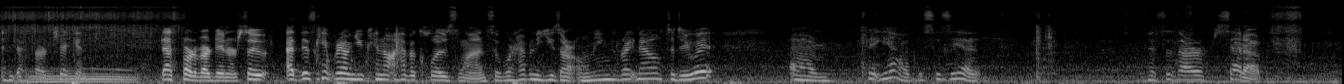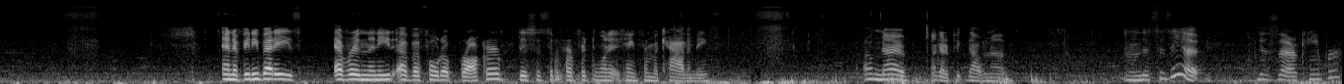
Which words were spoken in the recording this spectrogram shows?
And that's our chicken. That's part of our dinner. So at this campground, you cannot have a clothesline, so we're having to use our awning right now to do it. Um, but yeah, this is it. This is our setup. And if anybody's ever in the need of a fold-up rocker, this is the perfect one. It came from Academy. Oh no, I gotta pick that one up. And this is it. This is our camper.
